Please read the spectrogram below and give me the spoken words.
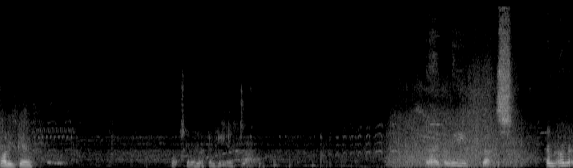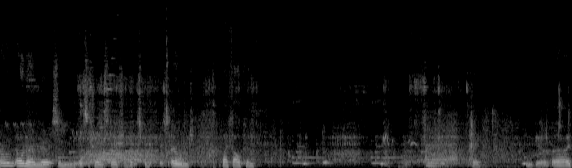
Bonnie's go. What's gonna happen here? I believe that's an unowned. Oh no, no, it's an it's a train station, but it's been it's owned by Falcon. Okay, here we go. Uh, I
